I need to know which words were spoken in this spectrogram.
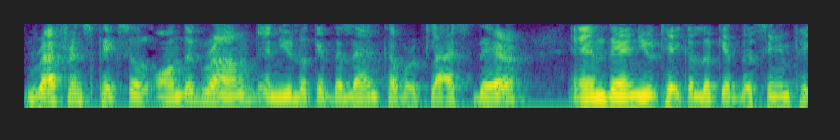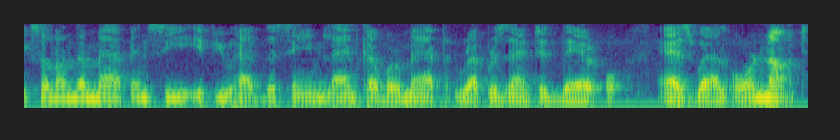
reference pixel on the ground and you look at the land cover class there, and then you take a look at the same pixel on the map and see if you have the same land cover map represented there as well or not.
